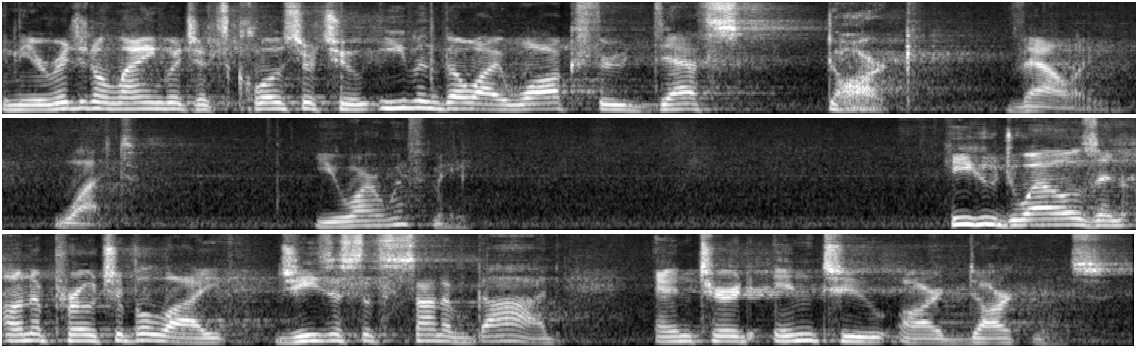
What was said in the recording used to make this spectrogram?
in the original language, it's closer to even though I walk through death's dark valley, what? You are with me. He who dwells in unapproachable light, Jesus, the Son of God, entered into our darkness.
